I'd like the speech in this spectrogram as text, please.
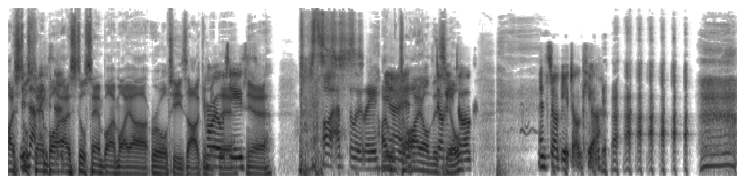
I still that stand make by. sense? I still stand by my uh, royalties argument. there. Royalties. yeah. Oh, absolutely. I will die on this dog eat hill. Dog. It's dog eat dog here. I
